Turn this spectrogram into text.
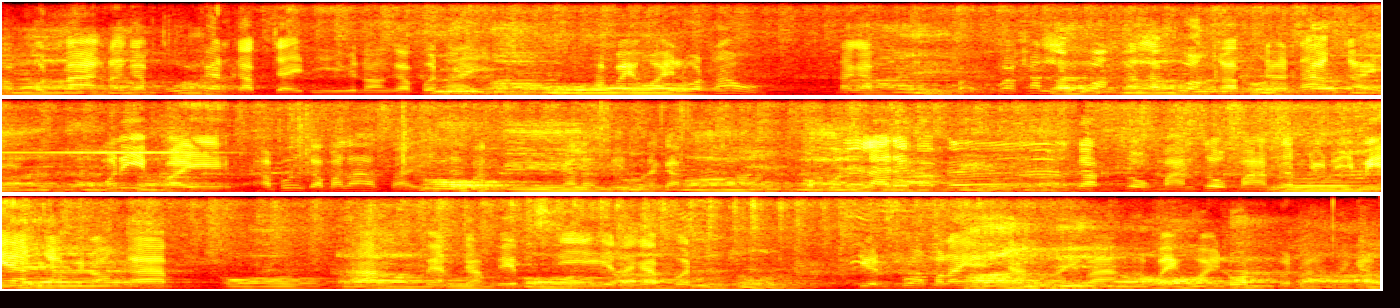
ขอบคุณมากนะครับผู้แฟนครับใจดีพี่น้องครับเพิ่อนให้เอาไปหอยรถเฮา นะครับว่าขั้นละพ่วงขั้นละพ่วงครับเดินทางไกลวันนี้ไปอำเภอกำมะลาไสจังหวัดกาฬสินธุ์นะครับขอบคุณหลายๆนะครับเด้อครับโศกหมานโศกหมานครับอยู่ดีมีแห้งครับพี่น้องครับครับแฟนคลับ FC นะครับเพิ่นเขียนพวงมาลัยให้กันไว้ว่าเอาไปหอยรถเพิ่นว่านะครับ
